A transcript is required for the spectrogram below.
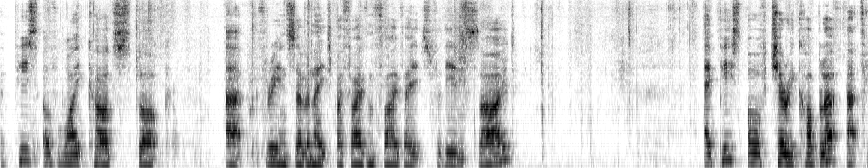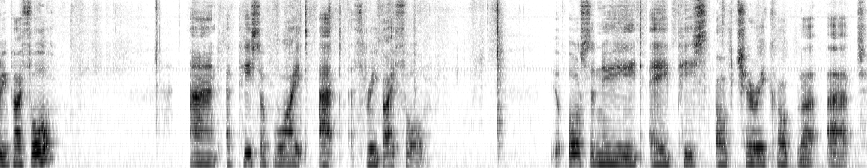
A piece of white cardstock at 3 and 7 eighths by 5 and 5 eighths for the inside. A piece of cherry cobbler at 3 by 4 and a piece of white at 3 by 4 You also need a piece of cherry cobbler at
